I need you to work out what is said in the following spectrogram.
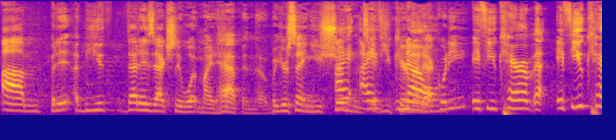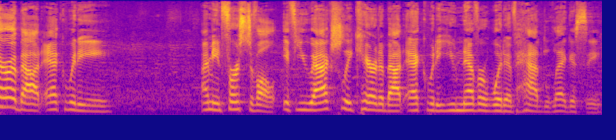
Um, but it, I mean, you, that is actually what might happen, though. But you're saying you shouldn't I- I- if you care no. about equity. If you care about if you care about equity, I mean, first of all, if you actually cared about equity, you never would have had legacy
